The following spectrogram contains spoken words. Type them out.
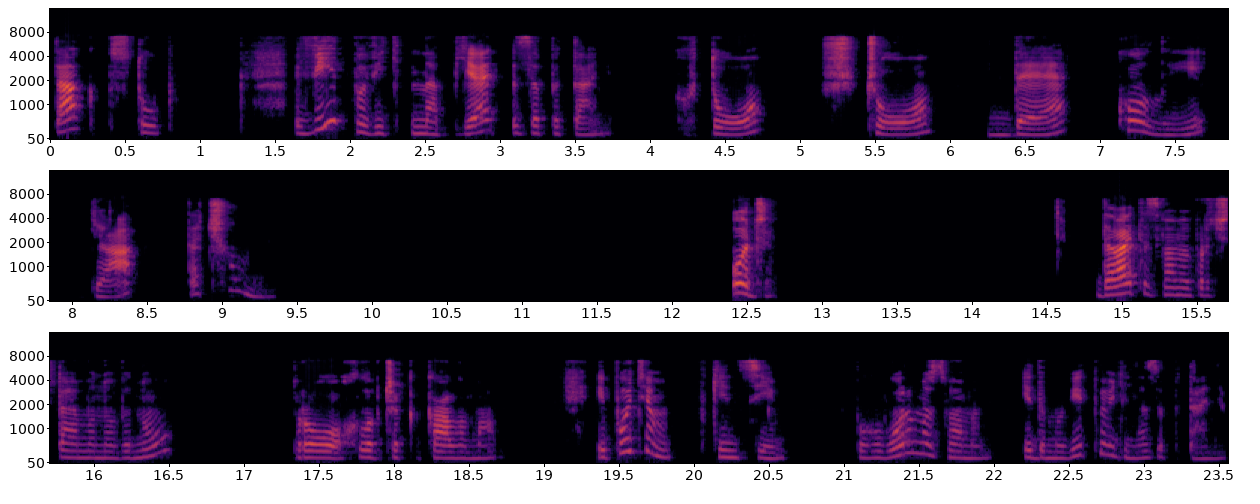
так, вступ, відповідь на 5 запитань: хто, що, де, коли, як та чому. Отже, давайте з вами прочитаємо новину про хлопчика Калома, і потім в кінці поговоримо з вами і дамо відповіді на запитання.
